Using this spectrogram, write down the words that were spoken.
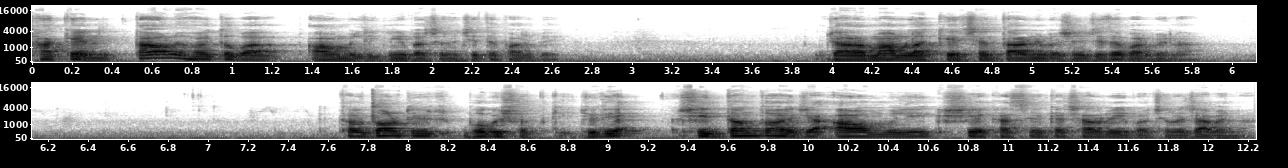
থাকেন, তাহলে হয়তো বা আওয়ামী লীগ নির্বাচনে যেতে পারবে। যারা মামলা খেয়েছেন, তারা নির্বাচনে যেতে পারবে না। তাহলে দলটির ভবিষ্যৎ কি? যদি সিদ্ধান্ত হয় যে আওয়ামী লীগ শেখ হাসিনাকে ছাড়া নির্বাচনে যাবে না,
